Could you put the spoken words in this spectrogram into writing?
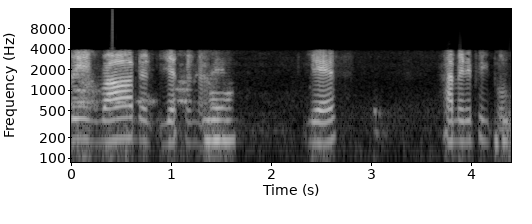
being robbed? Or yes or no? Ma'am, Yes. How many people?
